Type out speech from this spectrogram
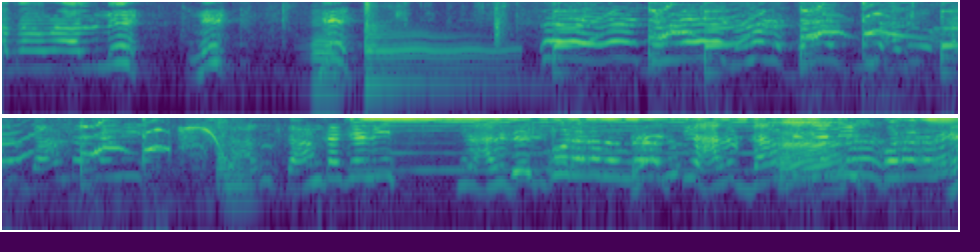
দাম আলু নে নে আলুর দামটা জানিস আলুর দামটা? তুই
